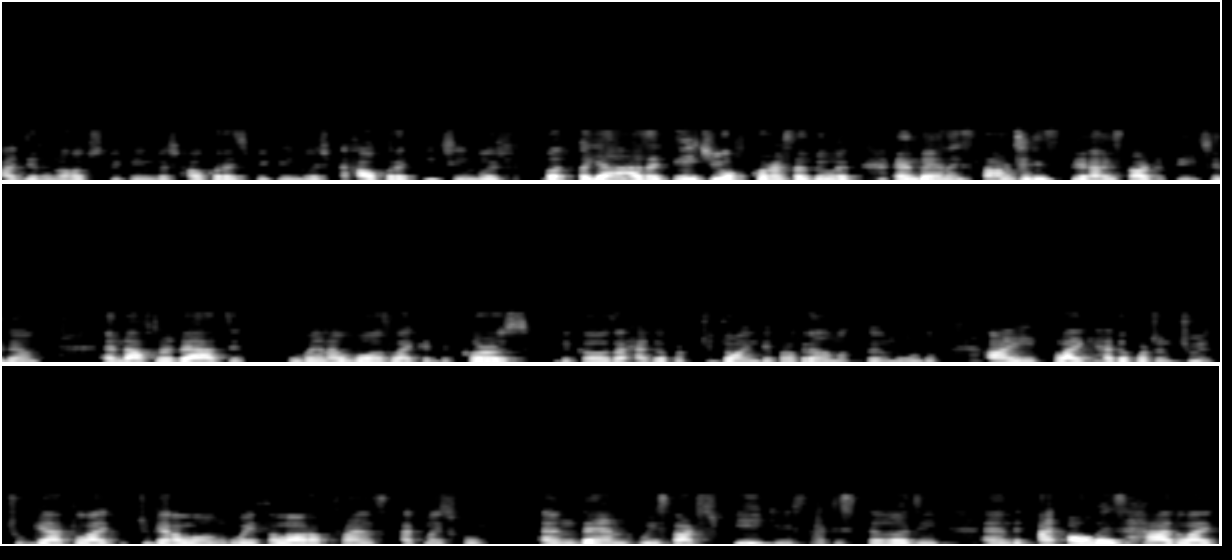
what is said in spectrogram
I didn't know how to speak English. How could I speak English? How could I teach English? But uh, yes, I teach you. Of course I do it. And then I started, I started teaching them. And after that, when I was like the course, because I had the opportunity to join the programa Ganhe o Mundo, I like had the opportunity to, to get like to get along with a lot of friends at my school. And then we start speaking, start studying, and I always had like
